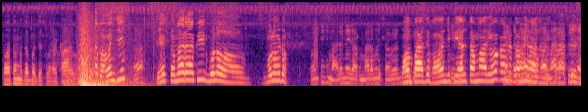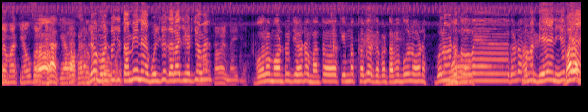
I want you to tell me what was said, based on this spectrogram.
તો તો હું જબરજસ્ત વરાળ કરું ભવનજી હા. ટેસ્ટ તમારે રાખી બોલો બોલો હટો શાંતિથી મારે નહીં રાખવું. મારા મને સવાર ઓમ પાસે ભવનજી પહેલ તમારી હો કારણ કે તમે હાથ નહીં. મારે પાછું રાખવી એટલે અમારે કેવું પડે. ના કહેવા આપણે તો લ્યો મોન્ટુજી તમે ને બોલજો જલાજી હેડજો અમે સવાર નહીં એટલે. બોલો મોન્ટુજી હડો મને તો કિંમત ખબર છે પણ તમે બોલો હડો. બોલો હું તો હવે. અમન બે એ બરાબર,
